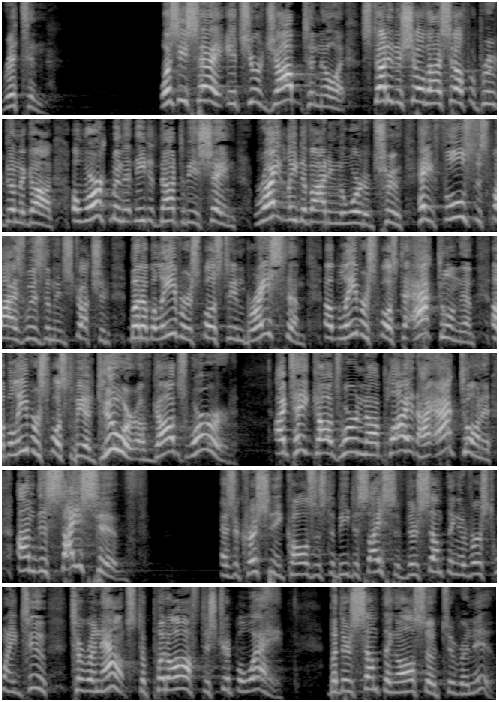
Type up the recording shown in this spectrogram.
written. What's he say? It's your job to know it. Study to show thyself approved unto God. A workman that needeth not to be ashamed, rightly dividing the word of truth. Hey, fools despise wisdom and instruction, but a believer is supposed to embrace them. A believer is supposed to act on them. A believer is supposed to be a doer of God's word. I take God's word and I apply it and I act on it. I'm decisive. As a Christian, he calls us to be decisive. There's something in verse 22 to renounce, to put off, to strip away. But there's something also to renew.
